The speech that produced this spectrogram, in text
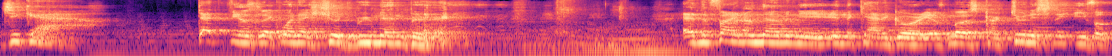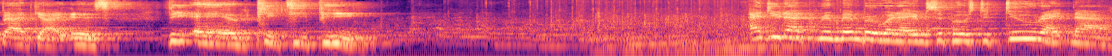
Jigal. That feels like one I should remember. and the final nominee in the category of most cartoonishly evil bad guy is the AMPTP. I do not remember what I am supposed to do right now.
